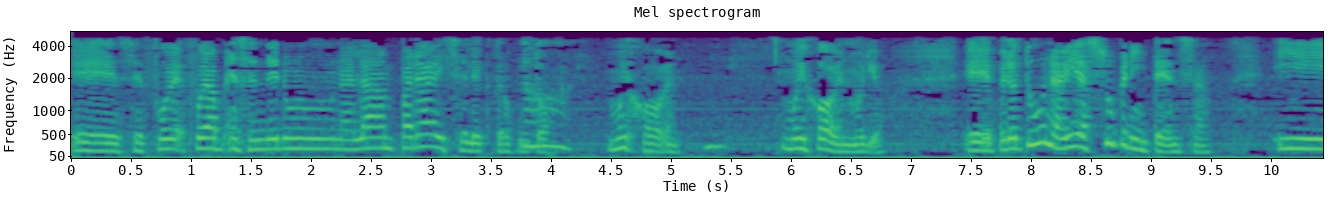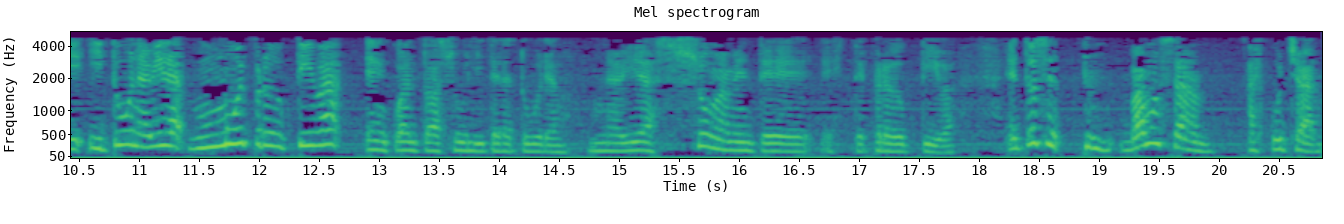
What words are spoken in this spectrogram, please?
Eh, se fue fue a encender una lámpara y se electrocutó. Muy joven, muy joven murió. Eh, pero tuvo una vida súper intensa y, y tuvo una vida muy productiva en cuanto a su literatura, una vida sumamente este, productiva. Entonces, vamos a, escuchar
